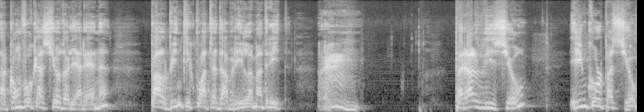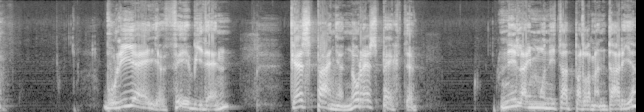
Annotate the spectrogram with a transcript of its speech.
la convocació de Llarena pel 24 d'abril a Madrid per audició i inculpació. Volia ella fer evident que Espanya no respecta ni la immunitat parlamentària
